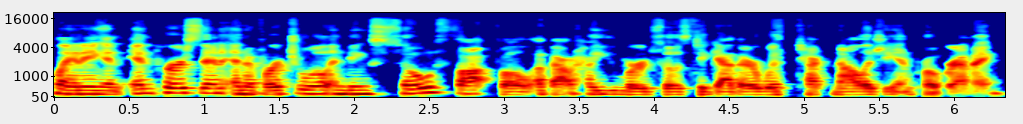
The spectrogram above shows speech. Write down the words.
planning an in person and a virtual, and being so thoughtful about how you merge those together with technology and programming.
